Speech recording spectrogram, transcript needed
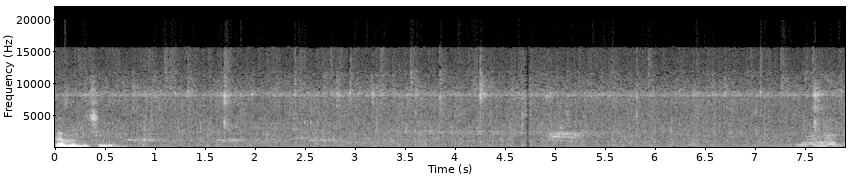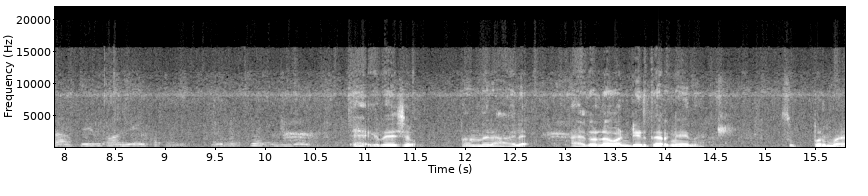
കമന്റ് ചെയ്യൂ. ഏകദേശം അന്ന് രാവിലെ ആയതുകൊണ്ടാണ് വണ്ടി എടുത്ത് ഇറങ്ങിയത്. സൂപ്പർ മഴ.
